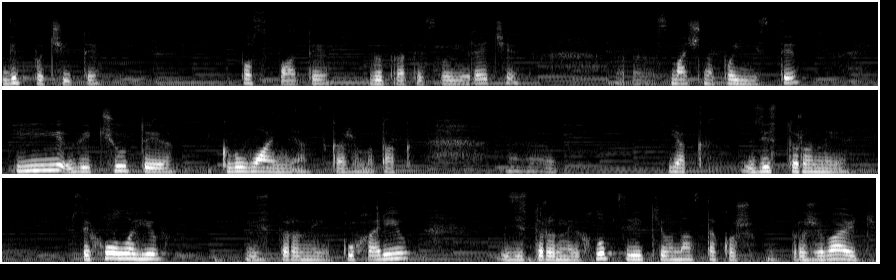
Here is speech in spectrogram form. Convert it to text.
відпочити, поспати, випрати свої речі, е, смачно поїсти і відчути піклування, скажімо так, е, як зі сторони психологів, зі сторони кухарів, зі сторони хлопців, які у нас також проживають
